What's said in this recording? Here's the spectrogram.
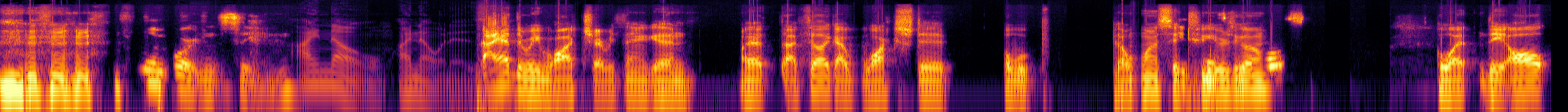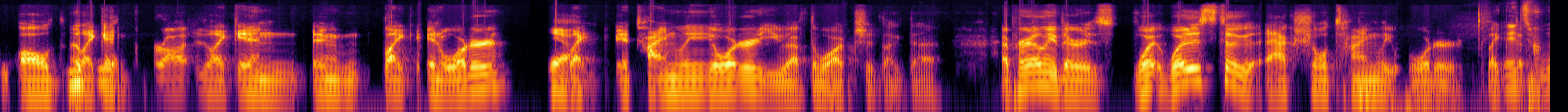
It's an important scene. I know, I know it is. I had to rewatch everything again. I I feel like I watched it. Oh, I want to say two years ago. What they all all like in brought like in in like in order, Yeah. like in timely order. You have to watch it like that. Apparently, there is what what is the actual timely order? Like it's the correct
